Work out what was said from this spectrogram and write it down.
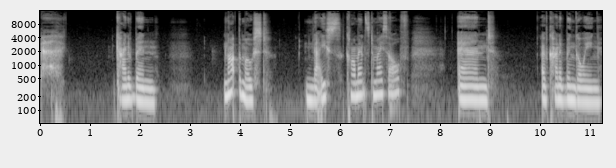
kind of been not the most nice comments to myself. And I've kind of been going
